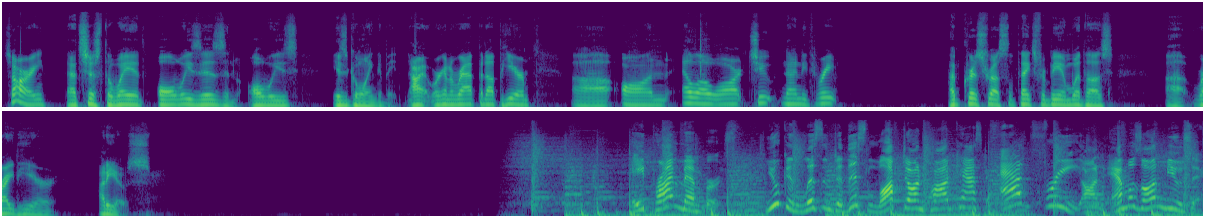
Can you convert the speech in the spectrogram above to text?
Sorry, that's just the way it always is and always is going to be. All right, we're going to wrap it up here uh, on LOR 293. I'm Chris Russell. Thanks for being with us uh, right here. Adios. Hey, Prime members, you can listen to this locked on podcast ad free on Amazon Music.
